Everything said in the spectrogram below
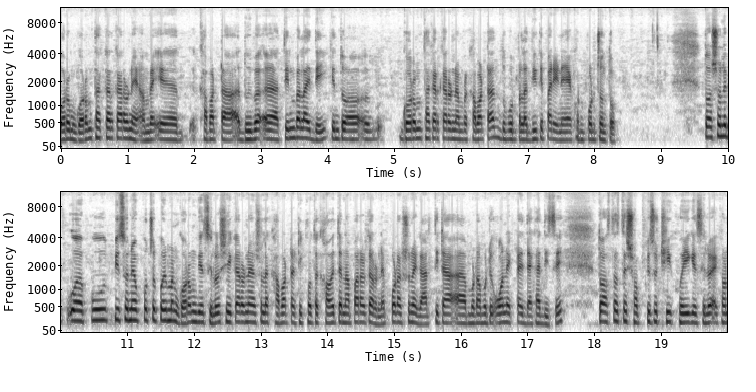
গরম গরম থাকার কারণে আমরা খাবারটা দুই তিন বেলায় দিই, কিন্তু গরম থাকার কারণে আমরা খাবারটা দুপুরবেলা দিতে পারি না এখন পর্যন্ত। তো আসলে পিছনে প্রচুর পরিমাণ গরম গেছিল, সেই কারণে আসলে খাবারটা ঠিকমতো খাওয়াইতে না পারার কারণে প্রোডাকশনের ঘাটতিটা মোটামুটি অনেকটাই দেখা দিছে। তো আস্তে আস্তে সব কিছু ঠিক হয়ে গেছিল, এখন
